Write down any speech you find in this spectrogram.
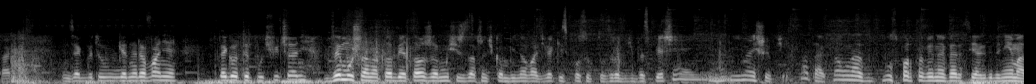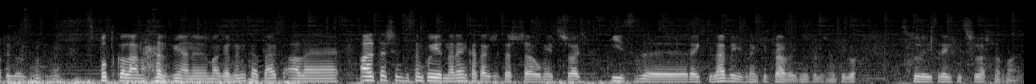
tak? Więc jakby tu generowanie tego typu ćwiczeń wymusza na Tobie to, że musisz zacząć kombinować w jaki sposób to zrobić bezpiecznie i, i najszybciej. No tak, no u nas w usportowionej wersji jak gdyby nie ma tego spod kolana zmiany magazynka, tak, ale, ale też występuje jedna ręka, także też trzeba umieć strzelać i z ręki lewej i z ręki prawej, niezależnie od tego, z której z ręki strzelasz normalnie.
